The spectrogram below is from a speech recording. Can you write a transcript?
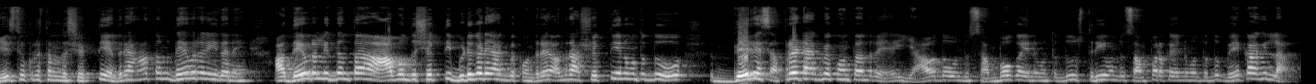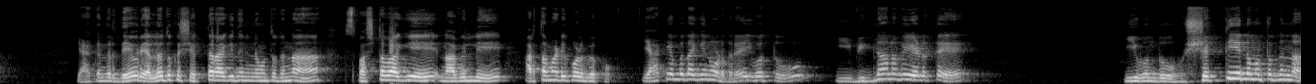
ಯೇಸು ಕ್ರಿಸ್ತನ ಶಕ್ತಿ ಅಂದರೆ ಆತನು ದೇವರಲ್ಲಿ ಇದ್ದಾನೆ. ಆ ದೇವರಲ್ಲಿದ್ದಂಥ ಆ ಒಂದು ಶಕ್ತಿ ಬಿಡುಗಡೆ ಆಗಬೇಕು ಅಂದರೆ ಅಂದರೆ ಆ ಶಕ್ತಿ ಎನ್ನುವಂಥದ್ದು ಬೇರೆ ಸಪ್ರೇಟ್ ಆಗಬೇಕು ಅಂತಂದರೆ ಯಾವುದೋ ಒಂದು ಸಂಭೋಗ ಎನ್ನುವಂಥದ್ದು, ಸ್ತ್ರೀ ಒಂದು ಸಂಪರ್ಕ ಎನ್ನುವಂಥದ್ದು ಬೇಕಾಗಿಲ್ಲ. ಯಾಕಂದರೆ ದೇವರು ಎಲ್ಲದಕ್ಕೂ ಶಕ್ತರಾಗಿದ್ದಾನೆ ಎನ್ನುವಂಥದ್ದನ್ನು ಸ್ಪಷ್ಟವಾಗಿ ನಾವಿಲ್ಲಿ ಅರ್ಥ ಮಾಡಿಕೊಳ್ಬೇಕು. ಯಾಕೆ ಎಂಬುದಾಗಿ ನೋಡಿದ್ರೆ ಇವತ್ತು ಈ ವಿಜ್ಞಾನವೇ ಹೇಳುತ್ತೆ ಈ ಒಂದು ಶಕ್ತಿ ಎನ್ನುವಂಥದ್ದನ್ನು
